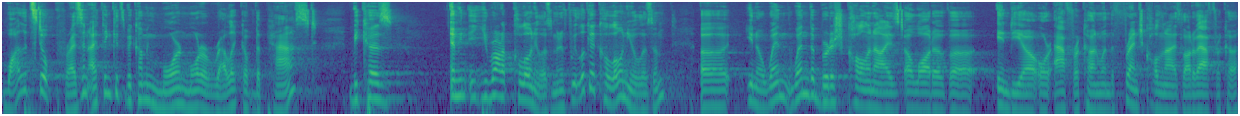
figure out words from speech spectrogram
while it's still present, I think it's becoming more and more a relic of the past because, I mean, you brought up colonialism, and if we look at colonialism, uh, you know, when, when the British colonized a lot of uh, India or Africa, and when the French colonized a lot of Africa,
